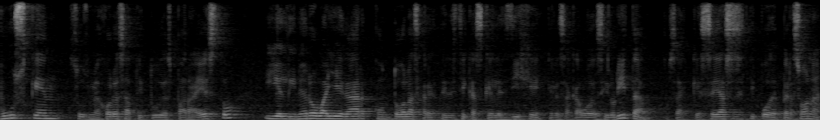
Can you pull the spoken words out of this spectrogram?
Busquen sus mejores aptitudes para esto y el dinero va a llegar con todas las características que les dije, que les acabo de decir ahorita. O sea, que seas ese tipo de persona.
